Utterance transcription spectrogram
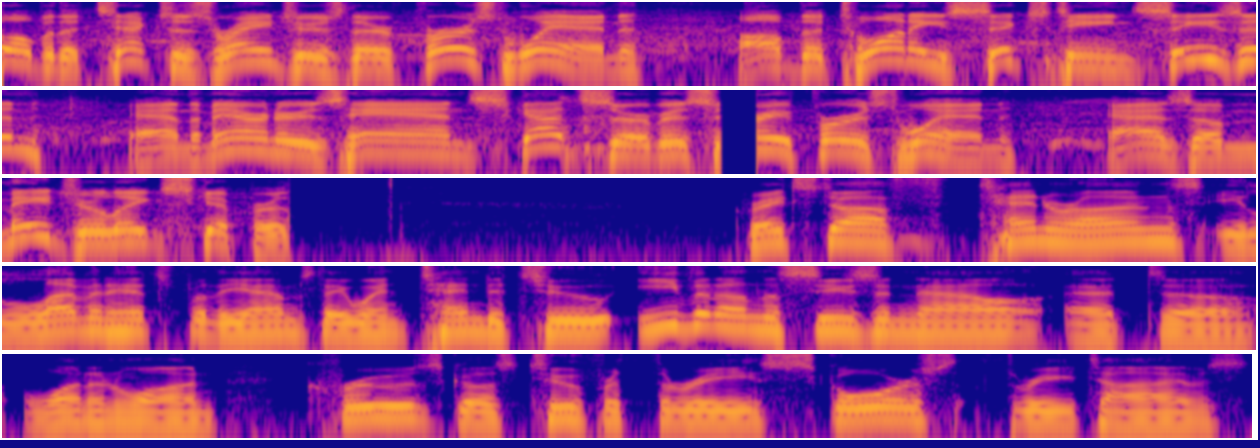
over the Texas Rangers, their first win of the 2016 season. And the Mariners hand Scott Servais very first win as a major league skipper. Great stuff. 10 runs, 11 hits for the M's. They went 10 to 2, even on the season now at uh, 1 and 1. Cruz goes 2 for 3, scores 3 times.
